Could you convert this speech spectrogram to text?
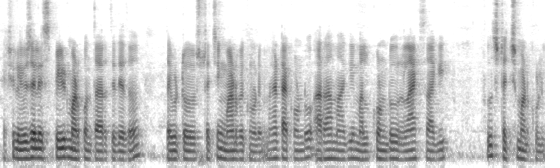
ಆ್ಯಕ್ಚುಲಿ ಯೂಶಲಿ ಸ್ಪೀಡ್ ಮಾಡ್ಕೊತಾ ಇರ್ತಿದೆ ಅದು. ದಯವಿಟ್ಟು ಸ್ಟ್ರೆಚಿಂಗ್ ಮಾಡಬೇಕು ನೋಡಿ. ಮ್ಯಾಟ್ ಹಾಕ್ಕೊಂಡು ಆರಾಮಾಗಿ ಮಲ್ಕೊಂಡು ರಿಲ್ಯಾಕ್ಸ್ ಆಗಿ ಫುಲ್ ಸ್ಟ್ರೆಚ್ ಮಾಡ್ಕೊಳ್ಳಿ.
